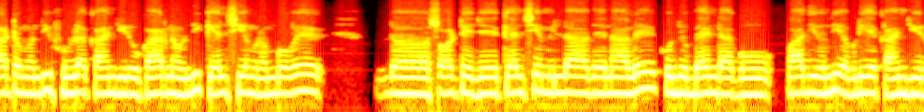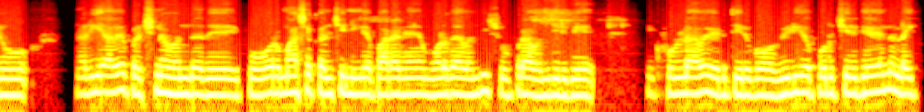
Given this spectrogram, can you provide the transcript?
பாட்டம் வந்து ஃபுல்லாக காஞ்சிடும் காரணம் வந்து கால்சியம் ரொம்பவே ஷார்ட்டேஜ் கால்சியம் இல்லாதனாலே கொஞ்சம் பேண்ட் ஆகும். பாதி வந்து அப்படியே காஞ்சிரும். நிறையாவே பிரச்சனை வந்தது. இப்போ ஒரு மாதம் கழிச்சு நீங்கள் பாருங்கள் மிளகா வந்து சூப்பராக வந்திருக்கு. ஃபுல்லாகவே எடுத்திருக்கோம். வீடியோ பிடிச்சிருக்கேன்னு லைக்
